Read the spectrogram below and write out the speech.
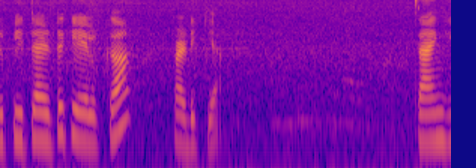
റിപ്പീറ്റായിട്ട് കേൾക്കുക പഠിക്കുക. താങ്ക്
